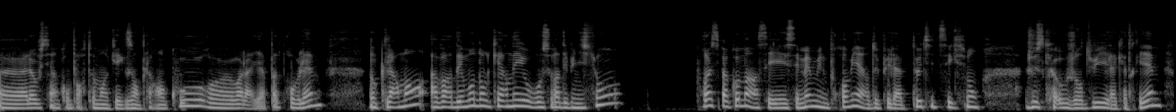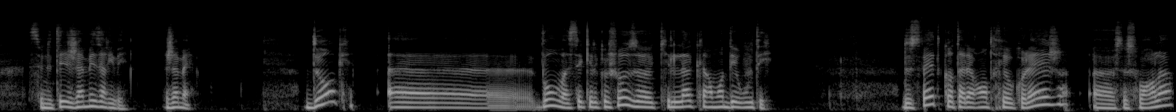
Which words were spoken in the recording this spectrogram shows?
Euh, elle a aussi un comportement qui est exemplaire en cours. Euh, voilà, il n'y a pas de problème. Donc clairement, avoir des mots dans le carnet ou recevoir des punitions, pour elle, c'est pas commun. C'est même une première. Depuis la petite section jusqu'à aujourd'hui, la quatrième, ce n'était jamais arrivé. Jamais. Donc, euh, bon, bah, c'est quelque chose qui l'a clairement déroutée. De ce fait, quand elle est rentrée au collège, euh, ce soir-là,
